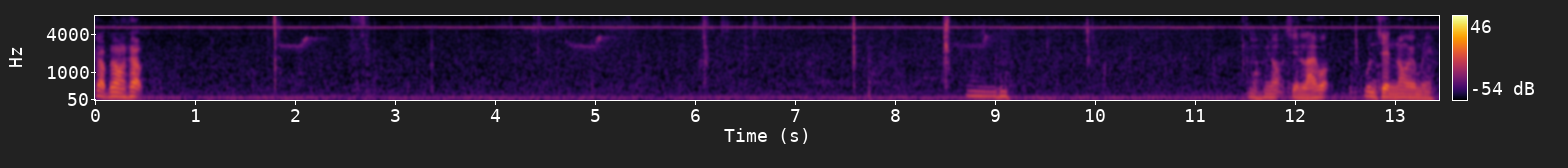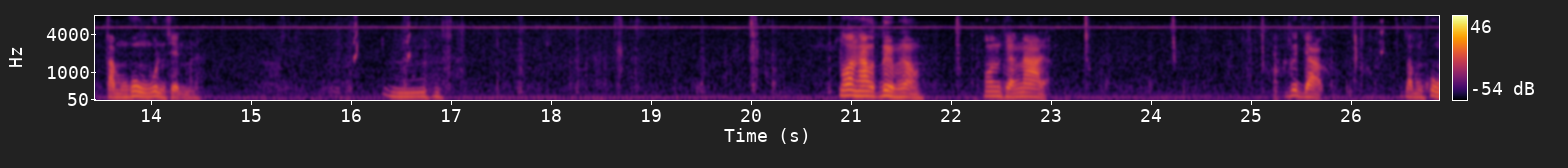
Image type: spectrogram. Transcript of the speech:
ครับน้องครับพี่น้อเส้นลายพวะวุ้นเส้นน้องเอ็มเลยตำหุ้งวุ้นเส้นมันนอนหากตื่นพี่น้องนอนเถียงหน้าเนี่ยก็อยากตำหุ้ง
